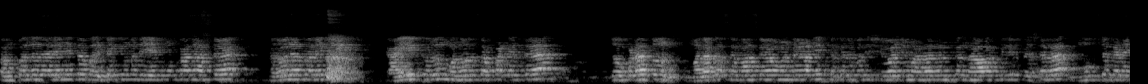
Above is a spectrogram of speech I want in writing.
संपन्न झाल्याने त्या बैठकीमध्ये एकमेकांना असं ठरवण्यात आले की काही करून मनोहर सपाट्याच्या जोपडातून मराठा समाजसेवा मंडळ आणि छत्रपती शिवाजी महाराजांचं नाव असलेली प्रशाला मुक्त करायची?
